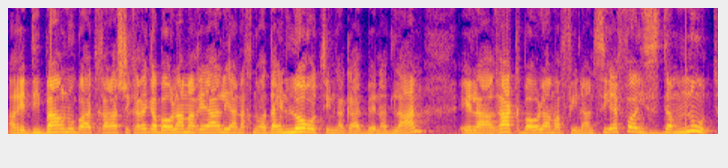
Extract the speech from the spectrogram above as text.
הרי דיברנו בהתחלה שכרגע בעולם הריאלי אנחנו עדיין לא רוצים לגעת בנדל"ן, אלא רק בעולם הפיננסי. איפה ההזדמנות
